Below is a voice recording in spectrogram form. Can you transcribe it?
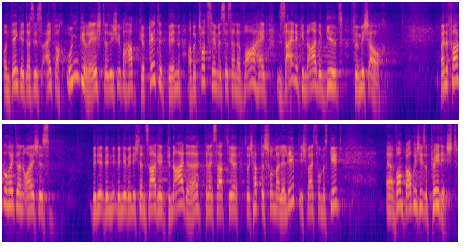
und denke, das ist einfach ungerecht, dass ich überhaupt gerettet bin, aber trotzdem ist es eine Wahrheit, seine Gnade gilt für mich auch. Meine Frage heute an euch ist, wenn, wenn, wenn ich dann sage Gnade, vielleicht sagt ihr, so ich habe das schon mal erlebt, ich weiß, worum es geht, äh, warum brauche ich diese Predigt?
